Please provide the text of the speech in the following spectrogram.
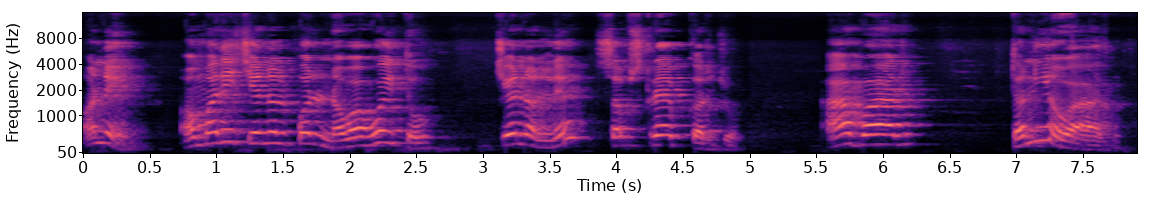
અને અમારી ચેનલ પર નવા હોય તો ચેનલને સબસ્ક્રાઈબ કરજો. આભાર. ધન્યવાદ.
